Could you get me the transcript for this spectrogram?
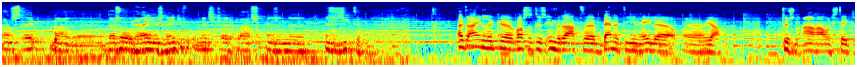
aan de streep. Maar daar zorgde hij in zijn eentje voor met zijn tweede plaats en zijn, en zijn ziekte. Uiteindelijk was het dus inderdaad Bennett die een hele, ja, tussen aanhalingstekens,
